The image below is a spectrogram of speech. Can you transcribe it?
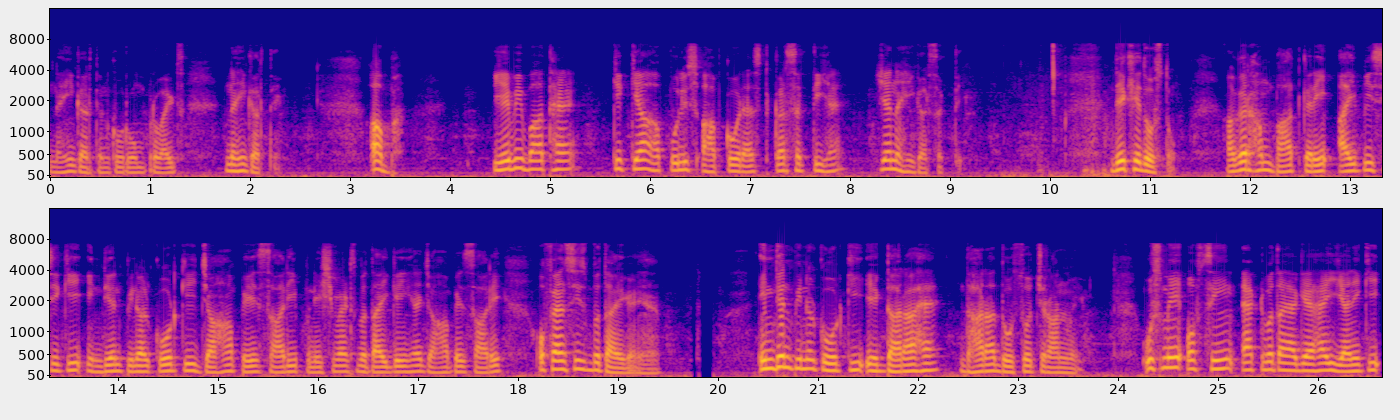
नहीं करते, उनको रूम प्रोवाइड्स नहीं करते। अब, ये भी बात है कि क्या पुलिस आपको अरेस्ट कर सकती है या नहीं कर सकती। देखिए दोस्तों अगर हम बात करें आईपीसी की इंडियन पिनल कोड की, जहाँ पे सारी पनिशमेंट्स बताई गई हैं, जहाँ पे सारे ऑफेंसेस बताए गए हैं। इंडियन पिनल कोड की एक धारा है, धारा दो सौ चौरानवे। उसमें ऑफसीन एक्ट बताया गया है, यानी कि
